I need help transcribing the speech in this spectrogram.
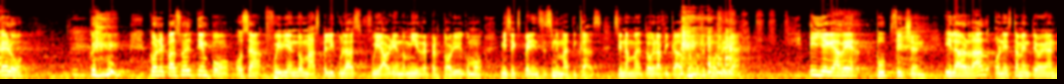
Pero con el paso del tiempo, o sea, fui viendo más películas, fui abriendo mi repertorio y como mis experiencias cinemáticas, cinematográficas, o no sé cómo se diga. Y llegué a ver Pulp Fiction. Y la verdad, honestamente, oigan,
